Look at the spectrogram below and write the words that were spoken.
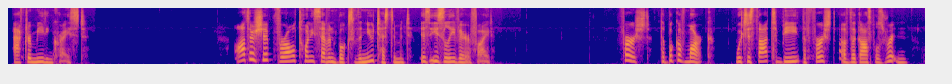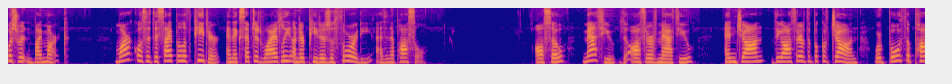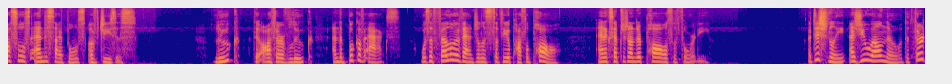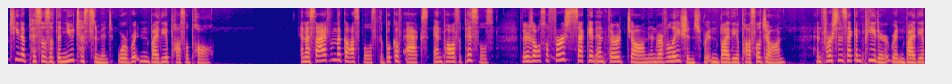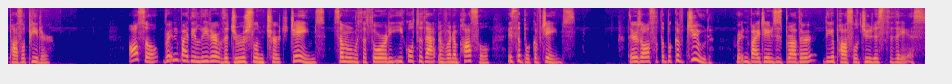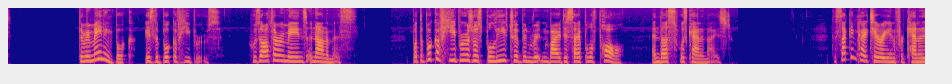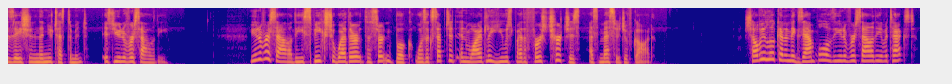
after meeting Christ. Authorship for all 27 books of the New Testament is easily verified. First, the book of Mark, which is thought to be the first of the Gospels written, was written by Mark. Mark was a disciple of Peter and accepted widely under Peter's authority as an apostle. Also, Matthew, the author of Matthew, and John, the author of the book of John, were both apostles and disciples of Jesus. Luke, the author of Luke, and the book of Acts, was a fellow evangelist of the Apostle Paul and accepted under Paul's authority. Additionally, as you well know, the 13 epistles of the New Testament were written by the Apostle Paul. And aside from the Gospels, the book of Acts, and Paul's epistles, there's also 1st, 2nd, and 3rd John and Revelations written by the Apostle John, and 1st and 2nd Peter written by the Apostle Peter. Also, written by the leader of the Jerusalem church, James, someone with authority equal to that of an apostle, is the book of James. There is also the book of Jude, written by James's brother, the apostle Judas Thaddeus. The remaining book is the book of Hebrews, whose author remains anonymous. But the book of Hebrews was believed to have been written by a disciple of Paul, and thus was canonized. The second criterion for canonization in the New Testament is universality. Universality speaks to whether the certain book was accepted and widely used by the first churches as message of God. Shall we look at an example of the universality of a text?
